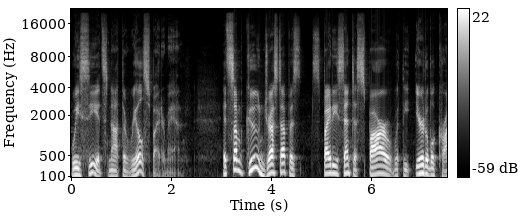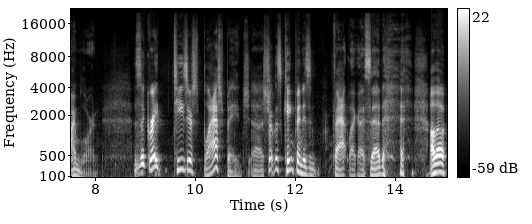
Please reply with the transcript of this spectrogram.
we see it's not the real Spider Man. It's some goon dressed up as Spidey sent to spar with the irritable crime lord. This is a great teaser splash page. Uh, shirtless Kingpin isn't fat, like I said. Although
